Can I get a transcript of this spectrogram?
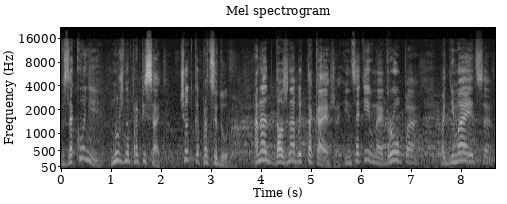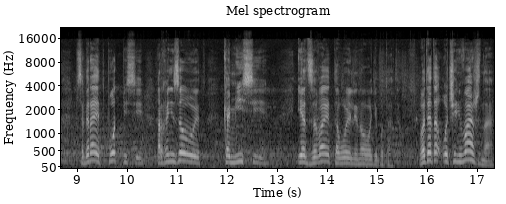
В законе нужно прописать четко процедуру. Она должна быть такая же. Инициативная группа поднимается, собирает подписи, организовывает комиссии и отзывает того или иного депутата. Вот это очень важно.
